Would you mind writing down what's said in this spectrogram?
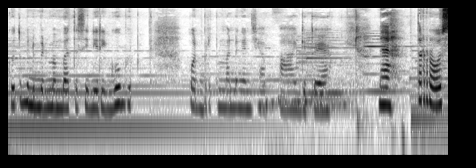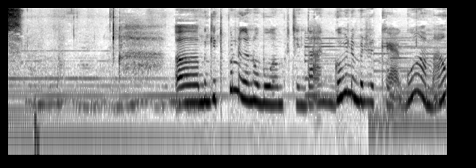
Gue tuh bener-bener membatasi diri gue buat buat berteman dengan siapa gitu ya. Nah terus uh, begitupun dengan hubungan percintaan gue bener-bener kayak gue nggak mau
